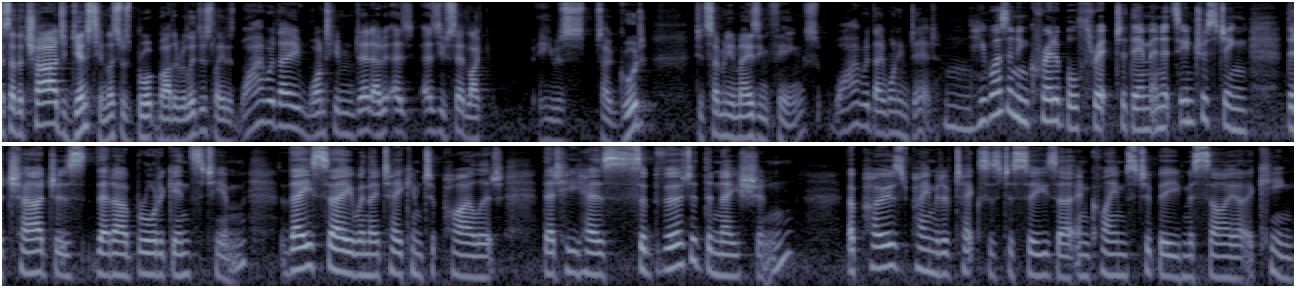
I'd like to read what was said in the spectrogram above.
So the charge against him, this was brought by the religious leaders. Why would they want him dead? As, as you've said, like he was so good, did so many amazing things. Why would they want him dead? Mm, he was an incredible threat to them, and it's interesting the charges that are brought against him. They say when they take him to Pilate that he has subverted the nation, opposed payment of taxes to Caesar, and claims to be Messiah, a king.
